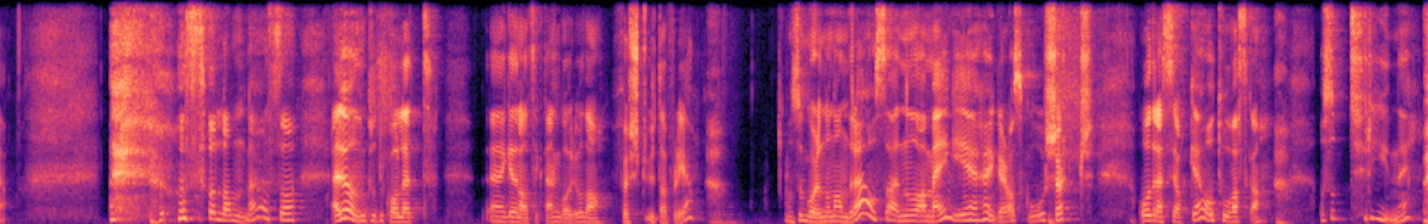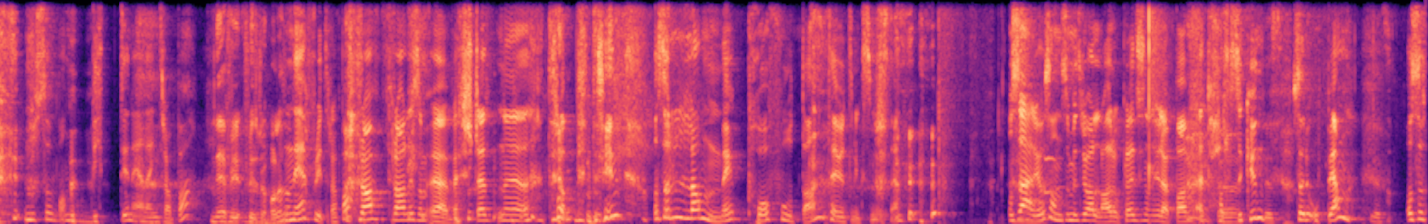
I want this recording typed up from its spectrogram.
Ja. og så lander vi, og så er det jo en protokoll at eh, generalsekretæren går jo da først ut av flyet. Og så går det noen andre, og så er det noe av meg i høygæla sko, skjørt og dressjakke og to vesker. Og så tryner jeg noe så vanvittig ned den trappa. Ned fly- flytrappa, liksom? Ned flytrappa, fra, fra liksom øverste eh, trappetrinn. Og så lander jeg på fotene til utenriksministeren. Og så er det jo sånn som jeg tror alle har opplevd, sånn, i løpet av et halvt sekund, så er det opp igjen. Og så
